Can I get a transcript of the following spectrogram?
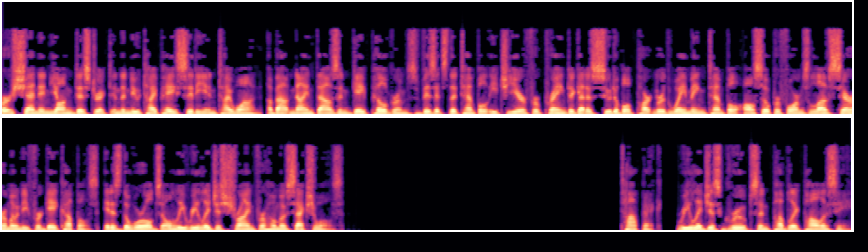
Ur Shen in Yonghe District in the new Taipei city in Taiwan, about 9,000 gay pilgrims visits the temple each year for praying to get a suitable partner. The Wei Ming Temple also performs love ceremony for gay couples, it is the world's only religious shrine for homosexuals. Religious groups and public policy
